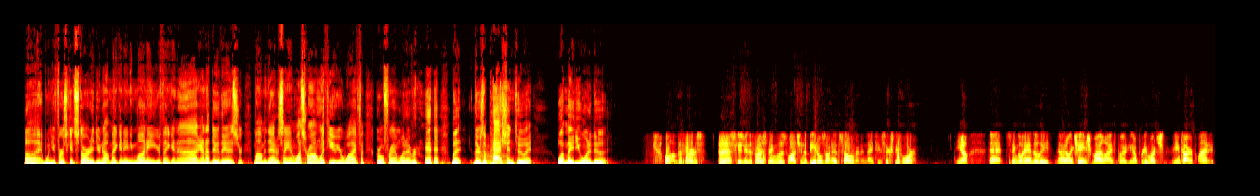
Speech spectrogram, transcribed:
Uh, when you first get started, you're not making any money. You're thinking, ah, can I do this? Your mom and dad are saying, what's wrong with you? Your wife, girlfriend, whatever. but there's a passion to it. What made you want to do it? Well, the first, excuse me, the first thing was watching the Beatles on Ed Sullivan in 1964. You know, that single-handedly not only changed my life, but you know, pretty much the entire planet.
